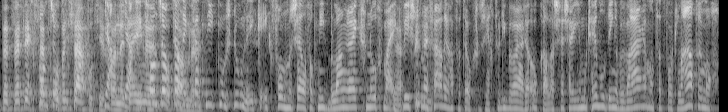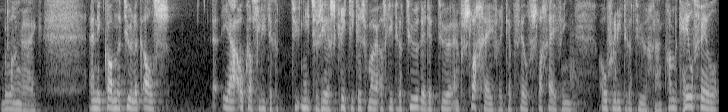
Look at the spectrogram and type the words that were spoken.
Dat werd echt op een stapeltje Ja, van het ja ene ik vond ook dat ik dat niet moest doen. Ik, ik vond mezelf ook niet belangrijk genoeg. Maar ik Ja. wist, mijn vader had dat ook gezegd. hoor, Die bewaarde ook alles. Hij zei, je moet heel veel dingen bewaren, want dat wordt later nog belangrijk. En ik kwam natuurlijk als, eh, ja, ook als literatuur, niet zozeer als criticus, maar als literatuurredacteur en verslaggever. Ik heb veel verslaggeving over literatuur gedaan. kwam ik heel veel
